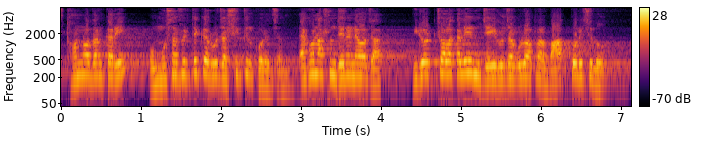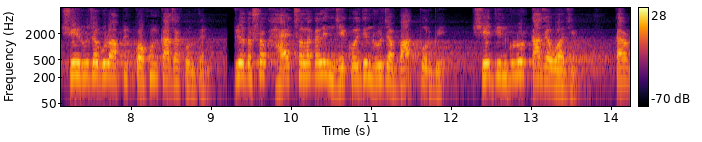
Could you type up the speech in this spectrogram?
স্তন্যদানকারী ও মুসাফির থেকে রোজা শিথিল করেছেন। এখন আসুন জেনে নেওয়া যাক পিরিয়ড চলাকালীন যেই রোজাগুলো আপনার বাদ পড়েছিল সেই রোজাগুলো আপনি কখন কাজা করবেন? প্রিয় দর্শক, হায়াত চলাকালীন যে কয়দিন রোজা বাদ পড়বে, সেই দিনগুলোর কাজা ওয়াজিব। কারণ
